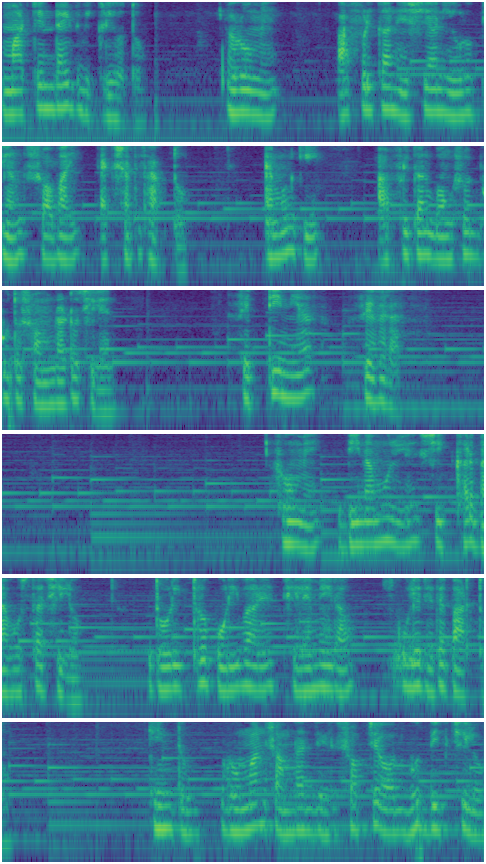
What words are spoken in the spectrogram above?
মার্চেন্ডাইজ বিক্রি হতো। রোমে আফ্রিকান, এশিয়ান, ইউরোপিয়ান সবাই একসাথে থাকতো। এমনকি আফ্রিকান বংশোদ্ভূত সম্রাটও ছিলেন। Septimius Severus. রোমে বিনামূল্যে শিক্ষার ব্যবস্থা ছিল। দরিদ্র পরিবারের ছেলেমেয়েরাও স্কুলে যেতে পারত। কিন্তু রোমান সাম্রাজ্যের সবচেয়ে অদ্ভুত দিক ছিল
